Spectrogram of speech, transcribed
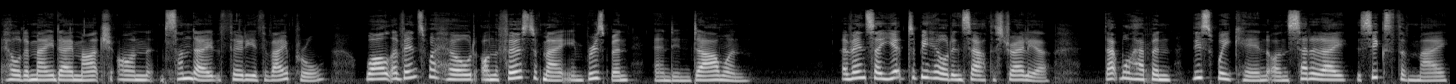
held a May Day march on Sunday, the 30th of April, while events were held on the 1st of May in Brisbane and in Darwin. Events are yet to be held in South Australia, that will happen this weekend on Saturday, the 6th of May,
